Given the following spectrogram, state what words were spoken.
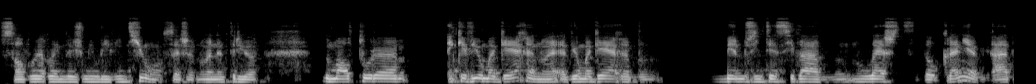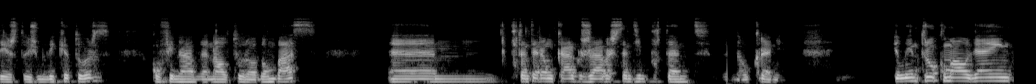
salvo erro em 2021, ou seja, no ano anterior, numa altura em que havia uma guerra, não é? Havia uma guerra de menos intensidade no leste da Ucrânia, há desde 2014, confinada na altura ao Donbass. Um, portanto, era um cargo já bastante importante na Ucrânia. Ele entrou como alguém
